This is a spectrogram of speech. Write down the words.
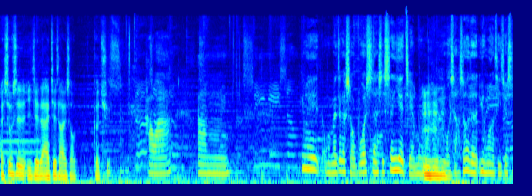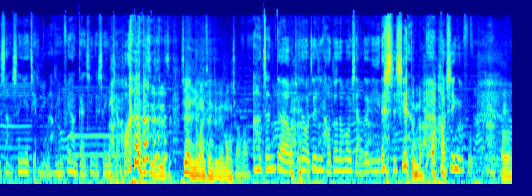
哎，是不是怡杰再来介绍一首歌曲？好啊，嗯，因为我们这个首播实在是深夜节目我小时候的愿望其实就是上深夜节目，然后用非常感性的声音讲话。是是是，现在已经完成这个梦想了。啊，真的，我觉得我最近好多的梦想都一一的实现，真的 好幸福。嗯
